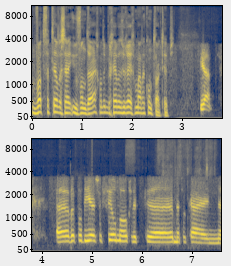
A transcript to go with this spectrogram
wat vertellen zij u vandaag? Want ik begrijp dat u regelmatig contact hebt. Ja, uh, we proberen zoveel mogelijk uh, met elkaar in uh,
